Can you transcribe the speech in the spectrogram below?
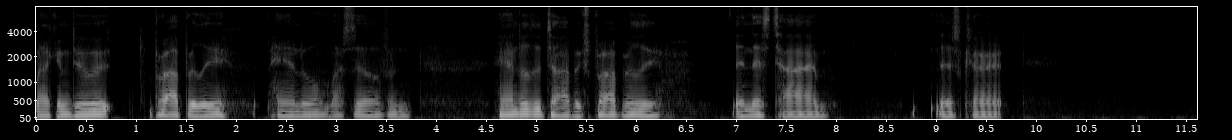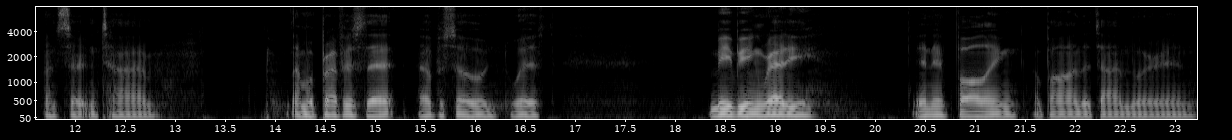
I can do it properly, handle myself, and handle the topics properly in this time, this current uncertain time. I'm going to preface that episode with me being ready and it falling upon the time we're in.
